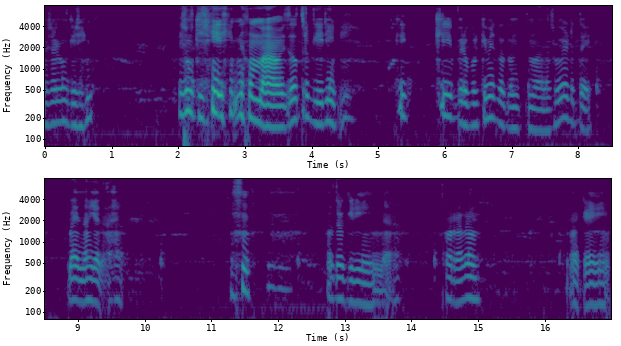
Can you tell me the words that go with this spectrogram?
¿Me sale un kirin? Es un Kirin, no mames, otro Kirin. ¿Qué, qué? ¿Pero por qué me da tanta mala suerte? Bueno, ya nada. otro Kirin, Por razón. Ok.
